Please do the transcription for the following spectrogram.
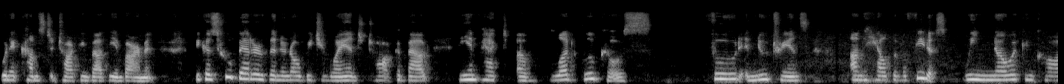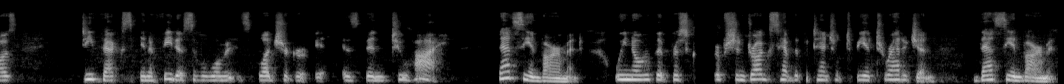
when it comes to talking about the environment because who better than an OBGYN to talk about the impact of blood glucose, food, and nutrients on the health of a fetus? We know it can cause defects in a fetus if a woman's blood sugar has been too high. That's the environment. We know that prescription drugs have the potential to be a teratogen, that's the environment.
